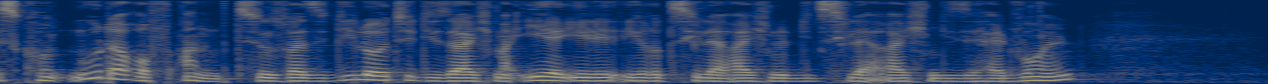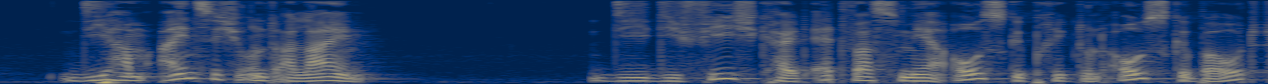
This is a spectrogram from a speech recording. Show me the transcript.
es kommt nur darauf an, beziehungsweise die Leute, die, sage ich mal, eher ihre, ihre Ziele erreichen oder die Ziele erreichen, die sie halt wollen, die haben einzig und allein die, die Fähigkeit, etwas mehr ausgeprägt und ausgebaut,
